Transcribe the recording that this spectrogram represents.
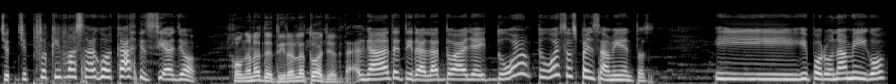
yo, yo, ¿qué más hago acá? Decía yo. Con ganas de tirar la toalla. Ganas de tirar la toalla y tuve, tuve esos pensamientos. Y, y por un amigo,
